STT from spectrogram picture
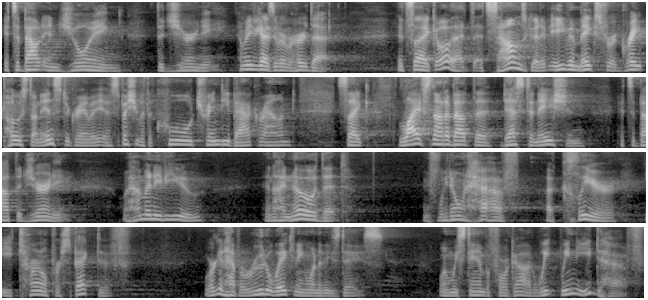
it's about enjoying the journey. How many of you guys have ever heard that? It's like, oh, that, that sounds good. It even makes for a great post on Instagram, especially with a cool, trendy background. It's like, life's not about the destination, it's about the journey. Well, how many of you, and I know that if we don't have a clear, eternal perspective, we're going to have a rude awakening one of these days when we stand before God. We, we need to have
